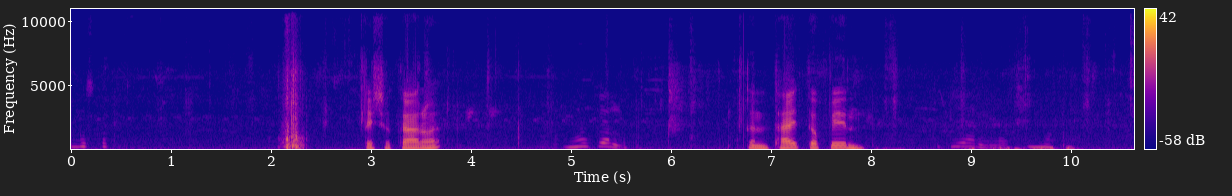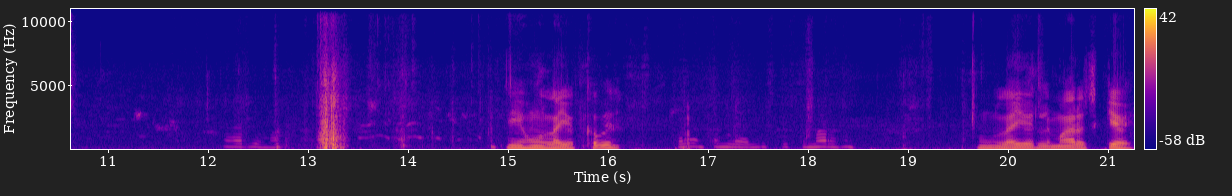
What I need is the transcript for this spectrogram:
બિસ્કુટ. તે શું તારો હે? તને થાય તો પેન એ હું લાવ્યો ખબર? હું લાવ્યો એટલે મારો જ કહેવાય.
